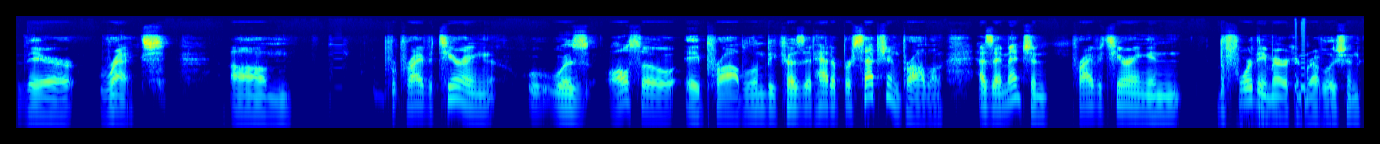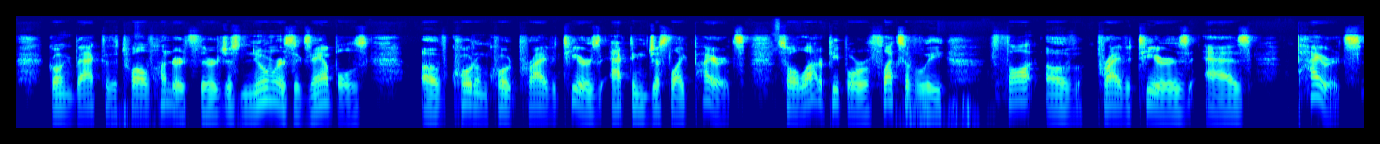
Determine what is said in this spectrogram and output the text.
their ranks um, privateering was also a problem because it had a perception problem. As I mentioned, privateering in before the American Revolution, going back to the 1200s, there are just numerous examples of quote unquote privateers acting just like pirates. So a lot of people reflexively thought of privateers as pirates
